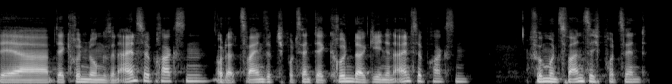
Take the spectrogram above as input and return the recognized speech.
der, der Gründungen sind Einzelpraxen oder 72 Prozent der Gründer gehen in Einzelpraxen. 25 Prozent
